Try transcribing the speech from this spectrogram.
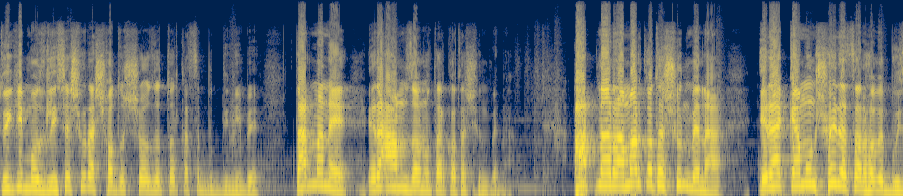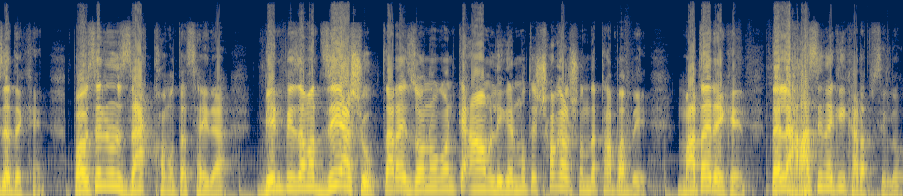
তুই কি মজলিসের সুরার সদস্য যে তোর কাছে বুদ্ধি নিবে? তার মানে এরা আম জনতার কথা শুনবে না। আপনার আমার কথা শুনবে না। এরা কেমন স্বৈরাচার হবে বুঝা দেখেন। প্রফেসর যাক ক্ষমতা ছাইরা, বিএনপি জামাত যে আসুক, তারাই জনগণকে আওয়ামী লীগের মতো সকাল সন্ধ্যা ঠাপাবে। মাথায় রেখেন, তাহলে হাসিনা কি খারাপ ছিল?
